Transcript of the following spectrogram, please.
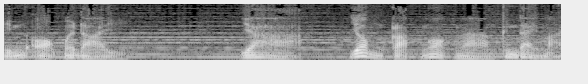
หินออกเมื่อใดหญ้าย่อมกลับงอกงามขึ้นได้ใหม่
